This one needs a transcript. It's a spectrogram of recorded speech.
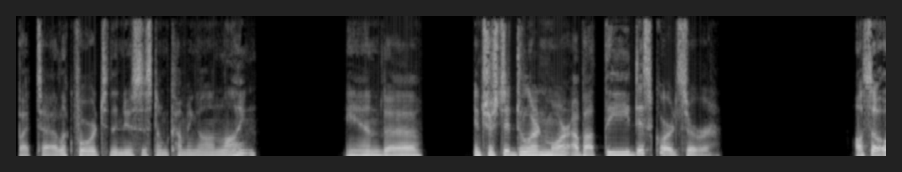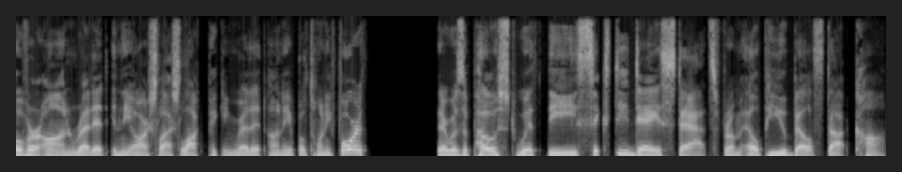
But uh, look forward to the new system coming online, and uh, interested to learn more about the Discord server. Also, over on Reddit in the r slash lockpicking Reddit on April 24th, there was a post with the 60 day stats from LPUbelts.com.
